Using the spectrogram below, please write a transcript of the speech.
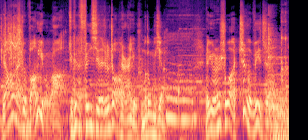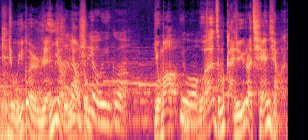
然后呢，这网友啊就跟他分析他这个照片上有什么东西了。有人说啊，这个位置有一个人影一样动。是有一个。有吗？有。我怎么感觉有点牵强呀？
